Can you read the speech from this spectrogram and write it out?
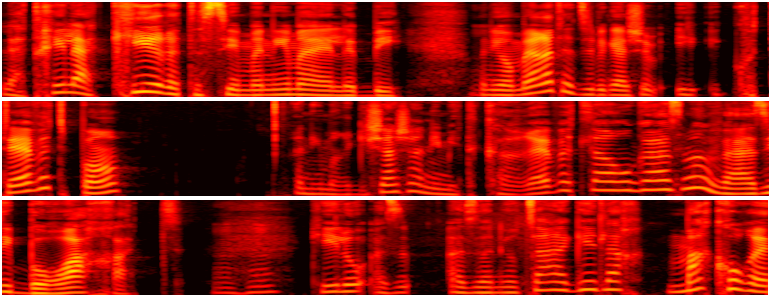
להתחיל להכיר את הסימנים האלה בי. ואני אומרת את זה בגלל שהיא היא כותבת פה, אני מרגישה שאני מתקרבת לאורגזמה, ואז היא בורחת. כאילו, אז, אז אני רוצה להגיד לך, מה קורה?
